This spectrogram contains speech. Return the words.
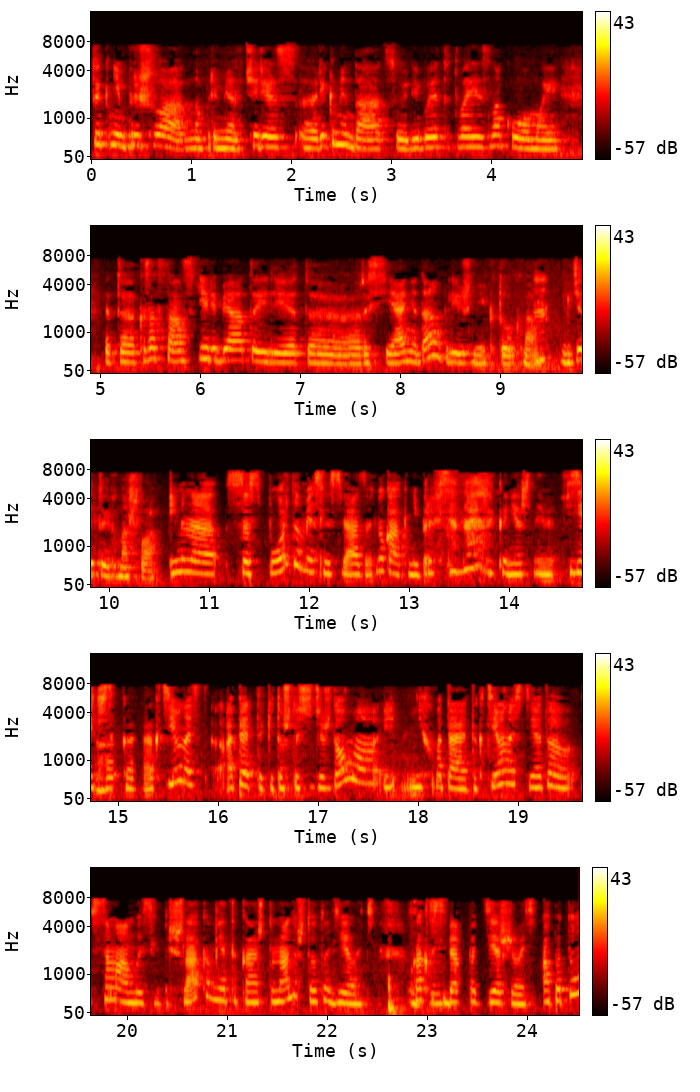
ты к ним пришла, например, через э, рекомендацию, либо это твои знакомые, это казахстанские ребята или это россияне, да, ближние, кто к нам? Где ты их нашла? Именно со спортом, если связывать, ну как, не профессионально, конечно, физическая ага. активность. Опять-таки, то, что сидишь дома, и не хватает активности, это сама мысль пришла ко мне такая, что надо что-то делать, как-то себя поддерживать. А потом,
